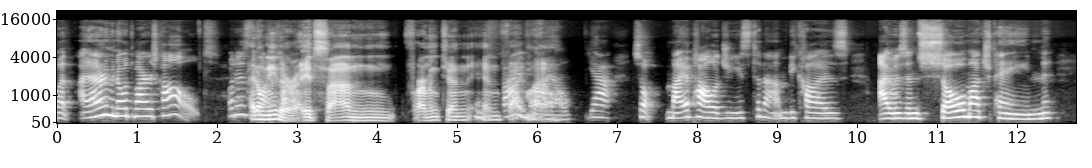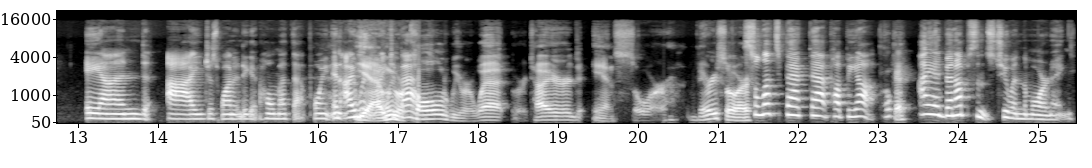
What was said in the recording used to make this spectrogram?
But I don't even know what the bar is called. What is? It? I don't either. called? It's on Farmington and Five, Mile. Yeah. So my apologies to them because I was in so much pain and I just wanted to get home at that point. And I went yeah, right we were bed. cold, we were wet, we were tired and sore. Very sore. So let's back that puppy up. okay. I had been up since two in the morning.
